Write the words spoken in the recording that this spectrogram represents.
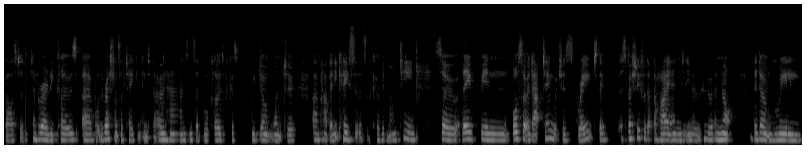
bars to temporarily close, uh, but the restaurants have taken into their own hands and said we'll close because we don't want to um, have any cases of COVID nineteen. So they've been also adapting, which is great. They, especially for the high end, you know, who are not, they don't really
